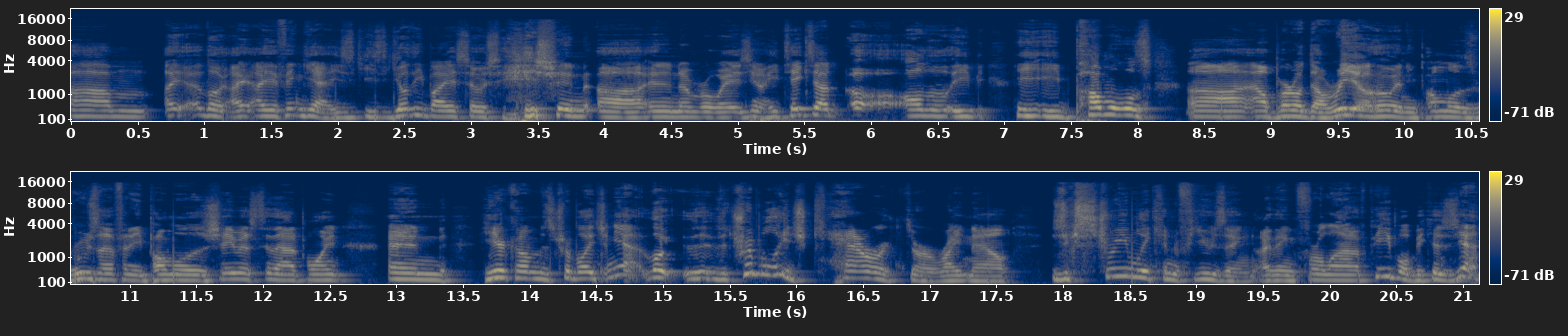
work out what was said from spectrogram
um, I look, I, I think yeah, he's he's guilty by association uh, in a number of ways. You know, he takes out all the he he, he pummels uh, Alberto Del Rio and he pummels Rusev and he pummels Sheamus to that point. And here comes Triple H, and yeah, look, the, the Triple H character right now is extremely confusing, I think, for a lot of people because yeah,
